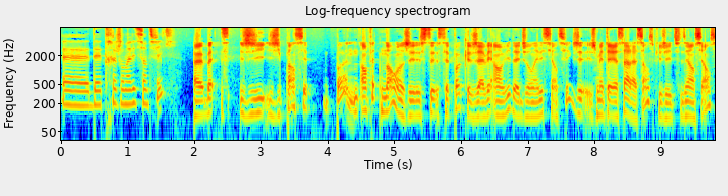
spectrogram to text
d'être journaliste scientifique? Euh, ben, j'y pensais pas. En fait, non. C'est pas que j'avais envie d'être journaliste scientifique. Je m'intéressais à la science, puis j'ai étudié en sciences.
